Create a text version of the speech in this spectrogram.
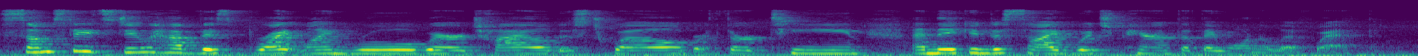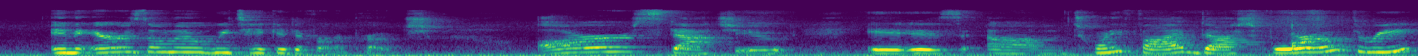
Some states do have this bright line rule where a child is 12 or 13 and they can decide which parent that they want to live with. In Arizona, we take a different approach. Our statute is um, 25-403,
